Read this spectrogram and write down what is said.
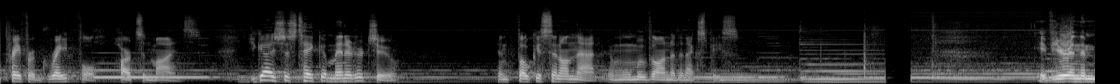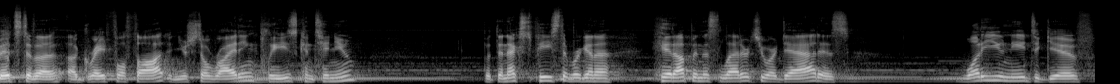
pray for grateful hearts and minds. You guys just take a minute or two and focus in on that, and we'll move on to the next piece. If you're in the midst of a, a, grateful thought and you're still writing, please continue. But the next piece that we're going to hit up in this letter to our dad is what do you need to give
